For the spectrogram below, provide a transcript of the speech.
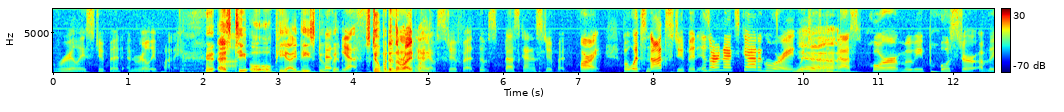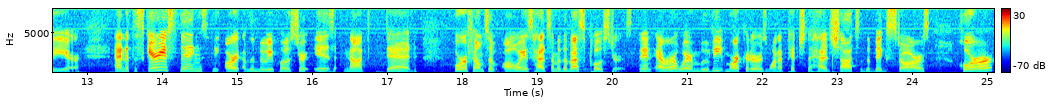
really stupid and really funny. S T O O P I D Uh, stupid. yes, Stupid in the right kind way. Of stupid, the best kind of stupid. All right, but what's not stupid is our next category, which is the best horror movie poster of the year. And at the scariest things, the art of the movie poster is not dead. Horror films have always had some of the best posters. In an era where movie marketers want to pitch the headshots of the big stars, horror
